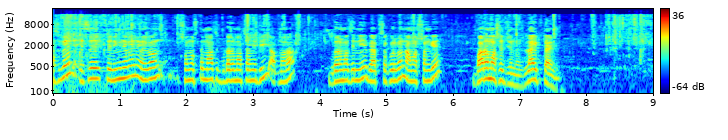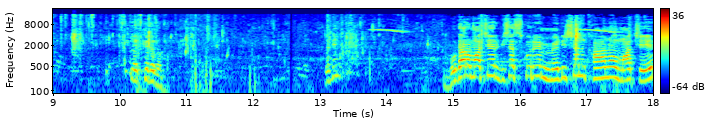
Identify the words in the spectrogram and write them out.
আসবেন, এসে ট্রেনিং নেবেন এবং সমস্ত মাছ বুড়ার মাছ আমি দিই। আপনারা বুড়ার মাছে নিয়ে ব্যবসা করবেন আমার সঙ্গে বারো মাসের জন্য লাইফ টাইম কেটে দেখি বুডার মাছের, বিশেষ করে মেডিসিন খাওয়ানো মাছের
